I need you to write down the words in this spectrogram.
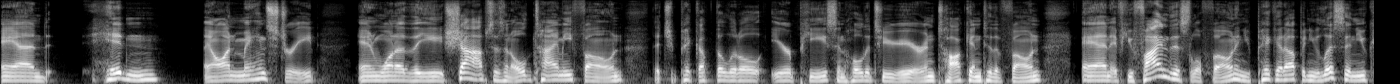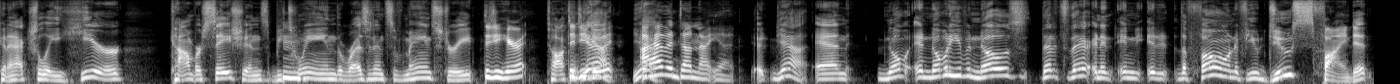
and hidden on Main Street in one of the shops is an old timey phone that you pick up the little earpiece and hold it to your ear and talk into the phone. And if you find this little phone and you pick it up and you listen, you can actually hear conversations between the residents of Main Street Did you hear it? talking. Did you yeah, do it? Yeah, I haven't done that yet. it- yeah, and no, and nobody even knows that it's there. And, it, and it, the phone, if you do find it,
